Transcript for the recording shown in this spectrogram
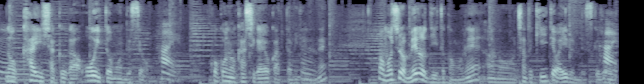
の解釈が多いと思うんですよ。はい。ここの歌詞が良かったみたいなね。まあもちろんメロディーとかもね、あの、ちゃんと聞いてはいるんですけど、はい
